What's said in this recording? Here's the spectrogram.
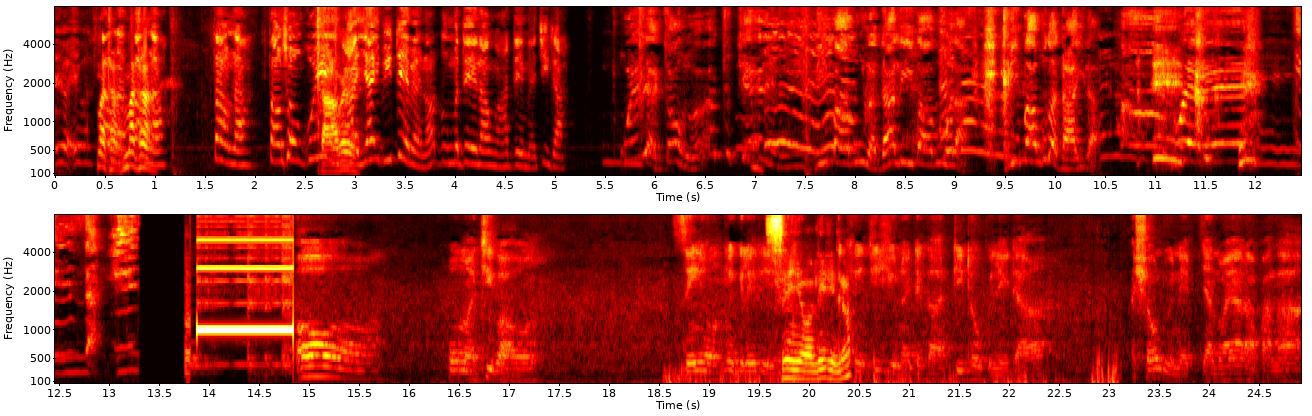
အေးပါအေးပါမှတ်ထားမှတ်ထားစောင့်လားစောင့်ချုံကိုငါရိုက်ပြီးတင်မယ်နော် तू မတင်တော့ငါတင်မယ်ကြည့်တာကွဲတဲ့အကြောင်းရောကျဲကျဲဒီပါဘူးလားဒါလီပါဘူးဟလားဒီပါဘူးလားဒါကြီးလားကွဲတယ်အော်ဟိုမှာကြည့်ပါဦး ဇင်ရောငှက်ကလေးတွေဇင်ရောလေးတွေနော်ခင်ကြီး United ကတီးထုတ်ပေးလိုက်တာအရှုံးတွေနဲ့ပြန်သွားရတာပါလား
